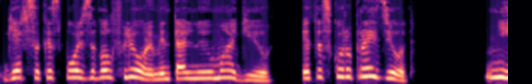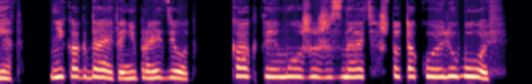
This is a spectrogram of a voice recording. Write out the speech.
«Герцог использовал флёр ментальную магию. Это скоро пройдет». «Нет, никогда это не пройдет. Как ты можешь знать, что такое любовь?»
